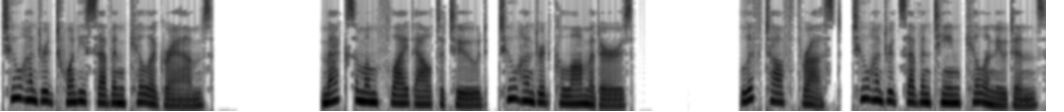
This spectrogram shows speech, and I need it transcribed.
227 kilograms. Maximum flight altitude 200 kilometers. Liftoff thrust 217 kilonewtons.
